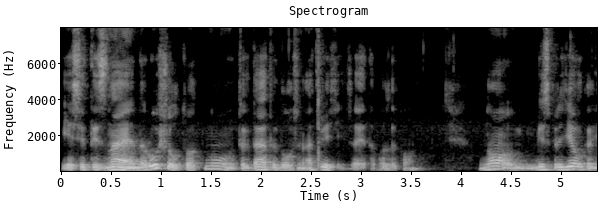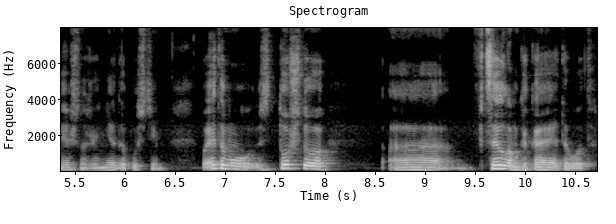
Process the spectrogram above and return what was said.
Если ты, зная, нарушил, то ну, тогда ты должен ответить за это по закону. Но беспредел, конечно же, недопустим. Поэтому то, что э, в целом какая-то вот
